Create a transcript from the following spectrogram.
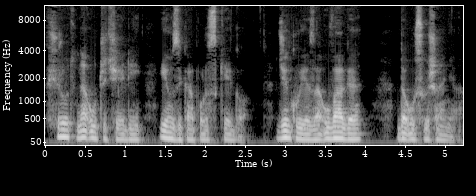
wśród nauczycieli języka polskiego. Dziękuję za uwagę. Do usłyszenia.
